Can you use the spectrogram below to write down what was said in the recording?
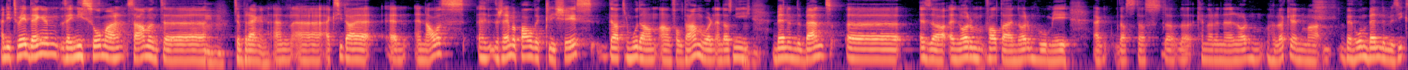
en die twee dingen zijn niet zomaar samen te, Mhm. te brengen. En ik zie dat in, in alles. Er zijn bepaalde clichés dat er moet aan, aan voldaan worden. En dat is niet Mhm. binnen de band. Uh, is dat enorm, valt dat enorm goed mee. En dat, is- dat, is- dat, dat, ik heb daar een enorm geluk in. Maar bij gewoon binnen de muziek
